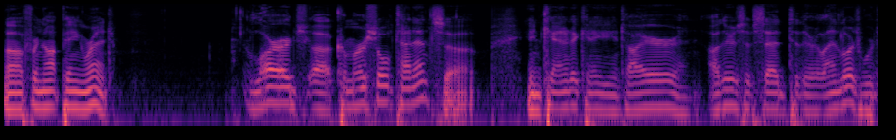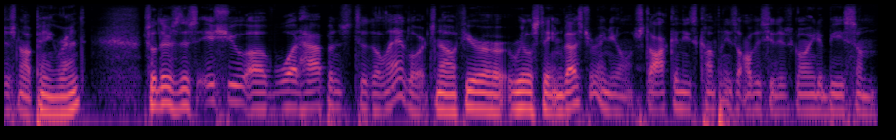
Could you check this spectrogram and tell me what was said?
uh, for not paying rent large uh, commercial tenants uh, in Canada, Canadian Tire, and others have said to their landlords, "We're just not paying rent." So there's this issue of what happens to the landlords. Now, if you're a real estate investor and you own stock in these companies, obviously there's going to be some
